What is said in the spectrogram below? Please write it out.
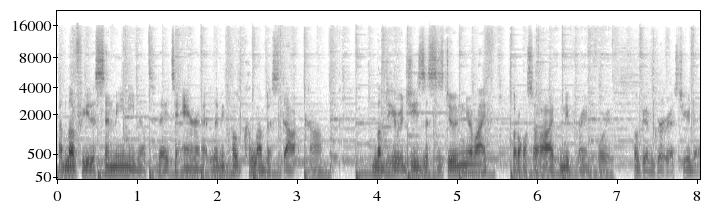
I'd love for you to send me an email today to Aaron at livinghopecolumbus.com. I'd love to hear what Jesus is doing in your life, but also how I can be praying for you. Hope you have a great rest of your day.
